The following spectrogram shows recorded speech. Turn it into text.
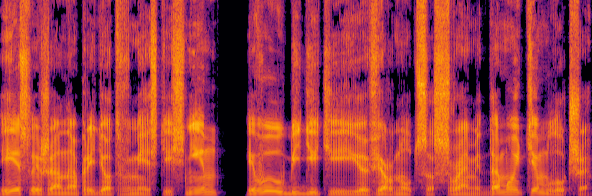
Если же она придет вместе с ним, и вы убедите ее вернуться с вами домой, тем лучше.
